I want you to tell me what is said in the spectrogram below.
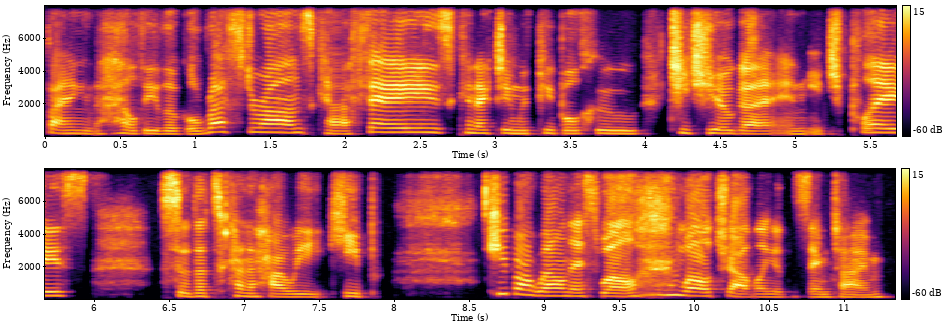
finding the healthy local restaurants, cafes, connecting with people who teach yoga in each place. So that's kind of how we keep keep our wellness while while traveling at the same time.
